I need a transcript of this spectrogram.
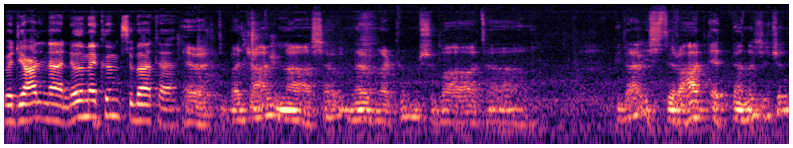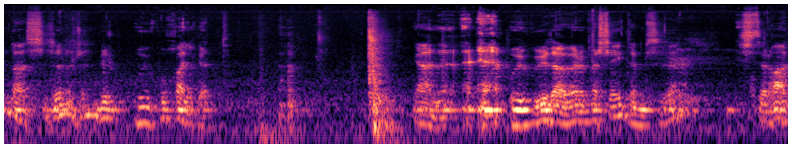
Ve cealna nevmekum sübata. Evet, ve cealnâ nevmeküm sübâta. Bir daha istirahat etmeniz için de sizin için bir uyku halket. Yani uykuyu da vermeseydim size istirahat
